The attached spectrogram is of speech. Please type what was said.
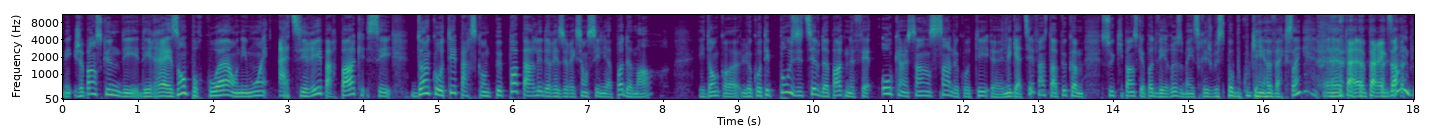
Mais je pense qu'une des, des raisons pourquoi on est moins attiré par Pâques, c'est d'un côté parce qu'on ne peut pas parler de résurrection s'il n'y a pas de mort. Et donc, euh, le côté positif de Pâques ne fait aucun sens sans le côté euh, négatif. hein. C'est un peu comme ceux qui pensent qu'il n'y a pas de virus, ben, ils ne se réjouissent pas beaucoup qu'il y ait un vaccin, euh, par, exemple.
